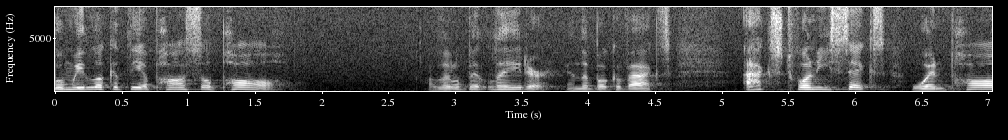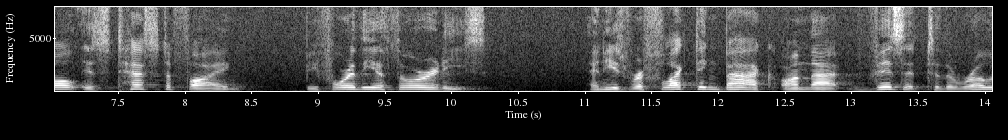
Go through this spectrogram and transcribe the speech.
When we look at the Apostle Paul, a little bit later in the book of Acts, Acts 26, when Paul is testifying before the authorities and he's reflecting back on that visit to the road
